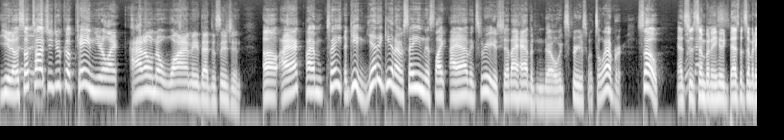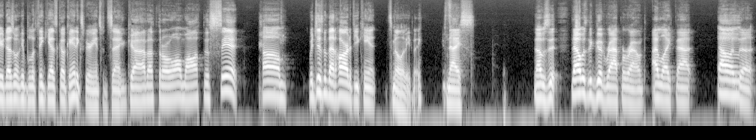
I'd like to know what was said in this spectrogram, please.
You know, sometimes you do cocaine and you're like, I don't know why I made that decision. Uh, I act, I'm saying again, yet again, I'm saying this like I have experience, yet I have no experience whatsoever. So That's With what that somebody who that's what somebody who doesn't want people to think he has cocaine experience would say. you gotta throw them off the scent. Um, which isn't that hard if you can't smell anything. Nice. That was it. That was the good wraparound. I like that. That was a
